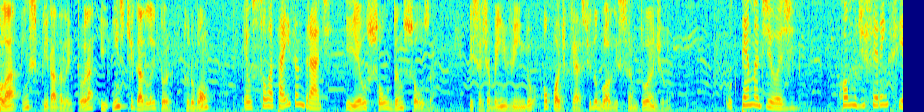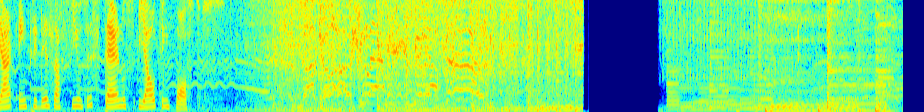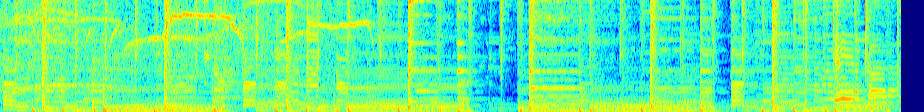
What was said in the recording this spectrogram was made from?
Olá, inspirada leitora e instigado leitor, tudo bom? Eu sou a Thaís Andrade. E eu sou o Dan Souza. E seja bem-vindo ao podcast do blog Santo Ângelo. O tema de hoje: Como diferenciar entre desafios externos e autoimpostos.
